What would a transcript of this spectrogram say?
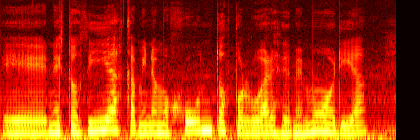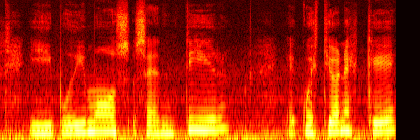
Eh, en estos días caminamos juntos por lugares de memoria y pudimos sentir eh, cuestiones que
